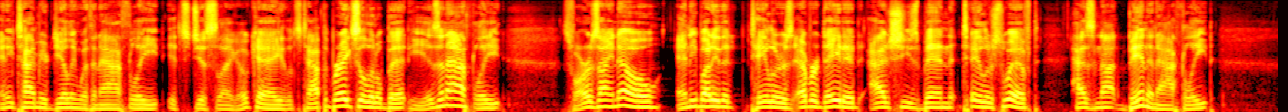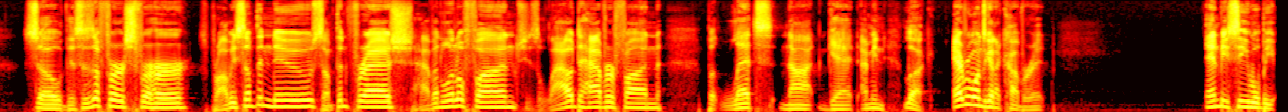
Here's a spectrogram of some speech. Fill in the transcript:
Anytime you're dealing with an athlete, it's just like, okay, let's tap the brakes a little bit. He is an athlete. As far as I know, anybody that Taylor has ever dated as she's been Taylor Swift has not been an athlete. So this is a first for her It's probably something new, something fresh, having a little fun. She's allowed to have her fun, but let's not get. I mean, look, everyone's going to cover it. NBC will be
